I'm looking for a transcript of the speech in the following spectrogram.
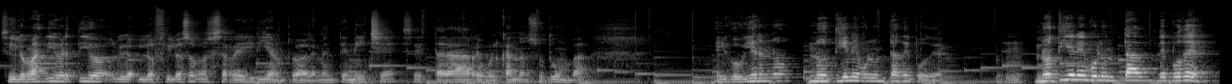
Si lo más divertido, lo- los filósofos se reirían, probablemente Nietzsche se estará revolcando en su tumba. El gobierno no tiene voluntad de poder. No tiene voluntad de poder.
